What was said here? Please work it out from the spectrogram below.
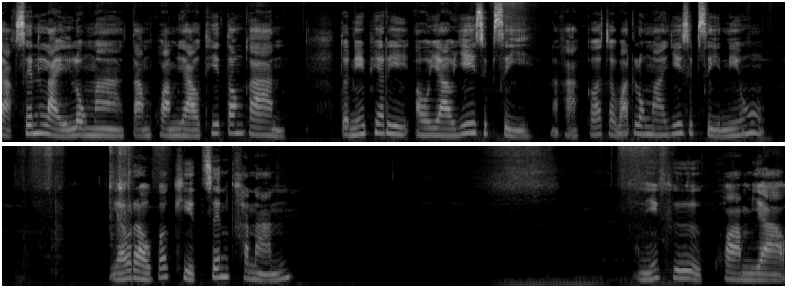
จากเส้นไหลลงมาตามความยาวที่ต้องการ ตัวนี้พี่รีเอายาว 24 นะคะ ก็จะวัดลงมา 24 นิ้ว แล้วเราก็ขีดเส้นขนานอันนี้คือความยาว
